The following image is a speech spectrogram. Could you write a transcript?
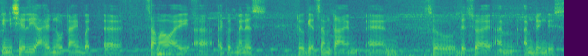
Initially I had no time, but uh, somehow I, uh, I could manage to get some time and so that's why I'm, I'm doing this.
